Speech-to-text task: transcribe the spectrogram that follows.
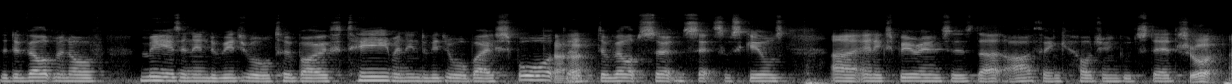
the development of me as an individual to both team and individual based sport Uh-huh. that develops certain sets of skills uh, and experiences that I think hold you in good stead Sure. uh,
